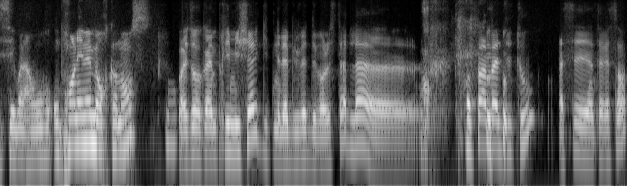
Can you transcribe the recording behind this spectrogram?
c'est- voilà, on, on prend les mêmes et on recommence. Ouais, ils ont quand même pris Michel qui tenait la buvette devant le stade, là. euh, pas mal du tout. Assez intéressant.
